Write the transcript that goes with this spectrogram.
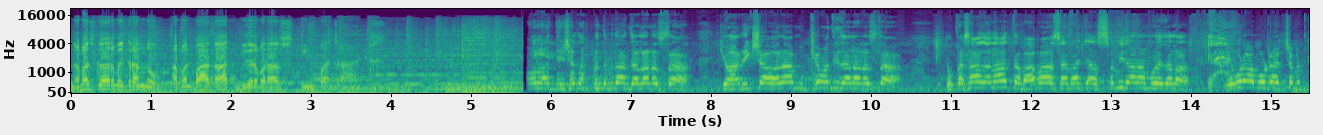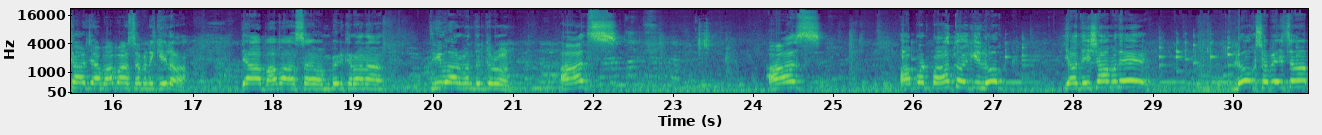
नमस्कार मित्रांनो आपण पाहतात विदर्भराज तीन पाच आठ. मला देशाचा पंतप्रधान झाला नसता किंवा रिक्षावाला मुख्यमंत्री झाला नसता तो कसा झाला? तर बाबासाहेबांच्या संविधानामुळे झाला. एवढा मोठा चमत्कार ज्या बाबासाहेबांनी केला त्या बाबासाहेब आंबेडकरांना त्रिवार वंदन करून आज आज आपण पाहतोय की लोक या देशामध्ये लोकसभेचं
